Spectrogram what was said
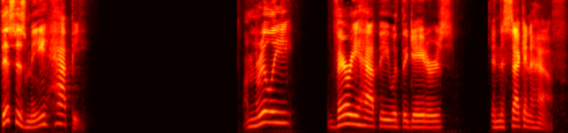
This is me happy. I'm really very happy with the Gators in the second half.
